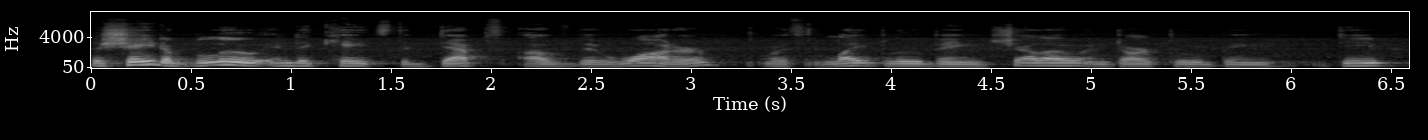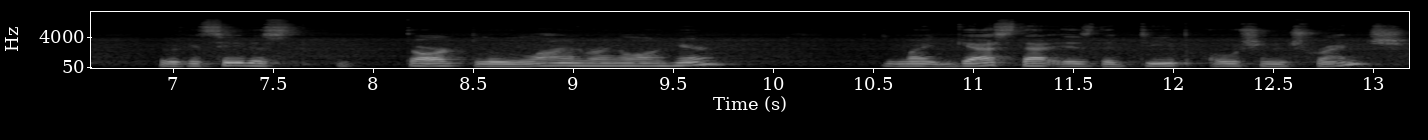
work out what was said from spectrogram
The shade of blue indicates the depth of the water, with light blue being shallow and dark blue being deep. We can see this dark blue line running along here. You might guess that is the deep ocean trench.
